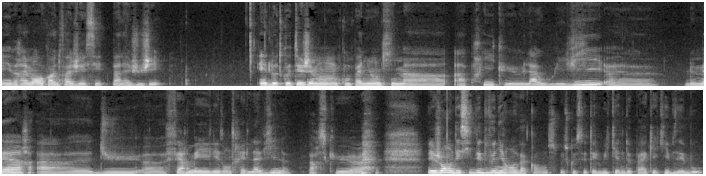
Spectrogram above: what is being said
Et vraiment, encore une fois, j'ai essayé de pas la juger. Et de l'autre côté, j'ai mon compagnon qui m'a appris que là où il vit, euh, le maire a dû euh, fermer les entrées de la ville parce que euh, les gens ont décidé de venir en vacances parce que c'était le week-end de Pâques et qu'il faisait beau.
